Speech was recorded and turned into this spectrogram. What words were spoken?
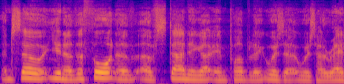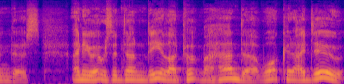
And so, you know, the thought of, of standing up in public was, uh, was horrendous. Anyway, it was a done deal. I'd put my hand up. What could I do?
